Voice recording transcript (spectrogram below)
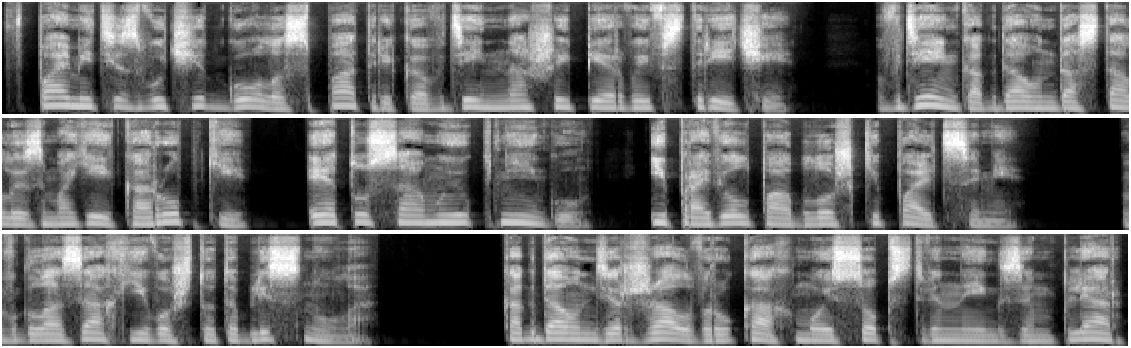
В памяти звучит голос Патрика в день нашей первой встречи, в день, когда он достал из моей коробки эту самую книгу и провел по обложке пальцами. В глазах его что-то блеснуло. Когда он держал в руках мой собственный экземпляр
